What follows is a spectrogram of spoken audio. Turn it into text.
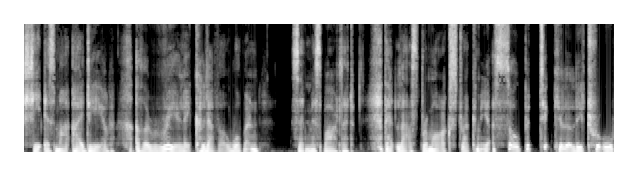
She is my ideal of a really clever woman, said Miss Bartlett. That last remark struck me as so particularly true.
